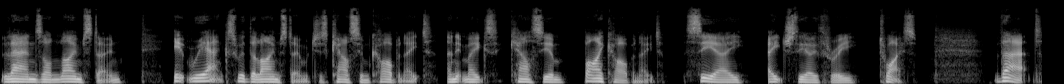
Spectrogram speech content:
lands on limestone, it reacts with the limestone, which is calcium carbonate, and it makes calcium bicarbonate, CaHCO3 twice. That,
